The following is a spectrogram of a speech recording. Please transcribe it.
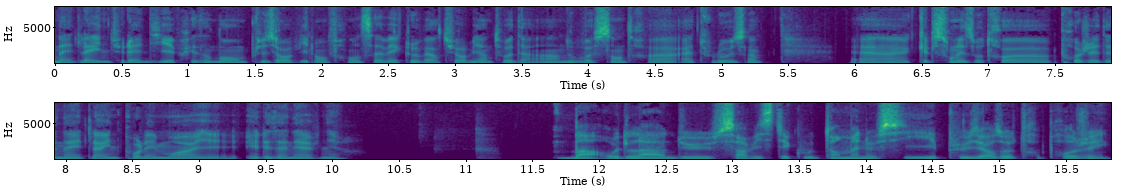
Nightline, tu l'as dit, est présent dans plusieurs villes en France avec l'ouverture bientôt d'un nouveau centre euh, à Toulouse. Euh, quels sont les autres euh, projets de Nightline pour les mois et, les années à venir? Bah, Au-delà du service d'écoute, on mène aussi plusieurs autres projets.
